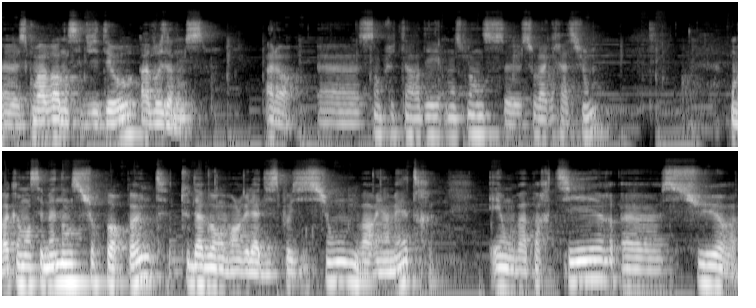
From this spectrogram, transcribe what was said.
euh, ce qu'on va voir dans cette vidéo à vos annonces. Alors, sans plus tarder, on se lance sur la création. On va commencer maintenant sur PowerPoint. Tout d'abord, on va enlever la disposition, on va rien mettre et on va partir sur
